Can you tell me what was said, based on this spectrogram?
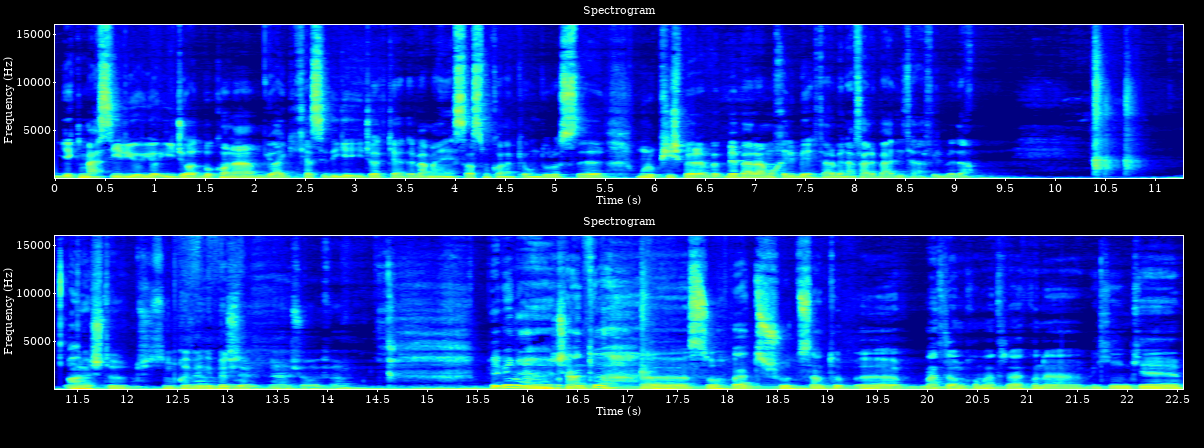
یک مسیری رو یا ایجاد بکنم یا اگه کسی دیگه ایجاد کرده و من احساس می‌کنم که اون درسته اون رو پیش ببرم و خیلی بهتر به نفر بعدی تحویل بدم. آرش تو چیزی می‌خوای بگی؟ بگو. نه شما ببین چند تا صحبت شد چند تا مطلب می‌خوام مطرح کنم. یکی این که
